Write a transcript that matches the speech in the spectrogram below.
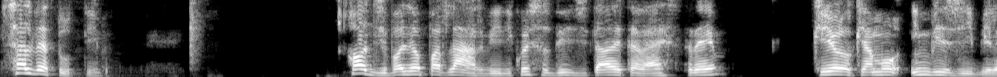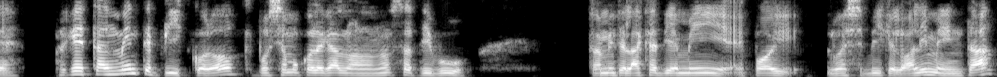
Salve a tutti! Oggi voglio parlarvi di questo digitale terrestre che io lo chiamo invisibile, perché è talmente piccolo che possiamo collegarlo alla nostra TV tramite l'HDMI e poi l'USB che lo alimenta,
